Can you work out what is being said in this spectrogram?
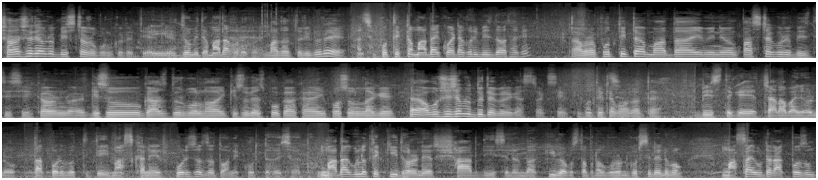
সরাসরি আমরা বীজটা রোপণ করে দিই। জমিতে মাদা করে দেন মাদা তৈরি করে। আচ্ছা প্রত্যেকটা মাদায় কয়টা করে বীজ দেওয়া থাকে? আমরা প্রত্যেকটা মাদায় মিনিমাম পাঁচটা করে বীজ দিছি কারণ কিছু গাছ দুর্বল হয় কিছু গাছ পোকা খায় পচন লাগে। হ্যাঁ অবশেষে আমরা দুইটা করে গাছ রাখছি আর কি প্রত্যেকটা মাদাতে। বীজ থেকে চারা বাইর হলো তার পরবর্তীতে এই মাঝখানের পরিচর্যা তো অনেক করতে হয়েছে হয়তো। মাদাগুলোতে কি ধরনের সার দিয়েছিলেন বা কি ব্যবস্থাপনা গ্রহণ করছিলেন এবং মাছায় ওঠার আগ পর্যন্ত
